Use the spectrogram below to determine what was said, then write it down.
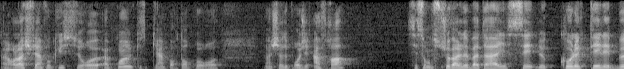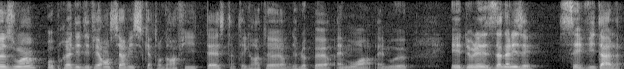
Alors là, je fais un focus sur euh, un point qui est important pour euh, un chef de projet infra. C'est son cheval de bataille, c'est de collecter les besoins auprès des différents services, cartographie, test, intégrateur, développeur, MOA, MOE, et de les analyser. C'est vital.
